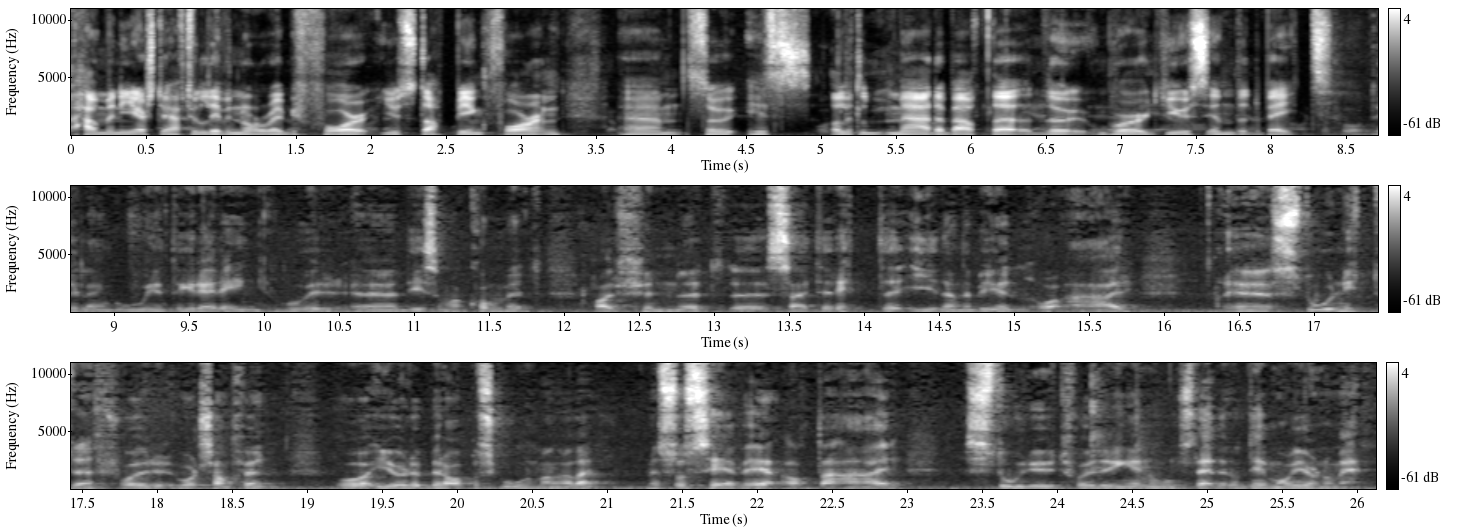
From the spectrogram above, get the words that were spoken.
how many years do you have to live in Norway before you stop being foreign? Um, so he's a little mad about the the word use in the debate. Få til en god integrering hvor eh, de som har kommet, har funnet eh, seg til rette i denne byen og er eh, stor nytte for vårt samfunn og gjør det bra på skolen, mange av dem. Men så ser vi at det er store utfordringer noen steder, og det må vi gjøre noe med.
